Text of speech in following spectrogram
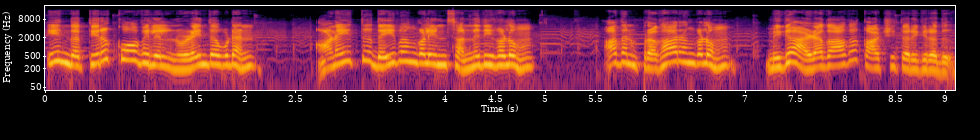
இந்த திருக்கோவிலில் நுழைந்தவுடன் அனைத்து தெய்வங்களின் சந்நிதிகளும் அதன் பிரகாரங்களும் மிக அழகாக காட்சி தருகிறது.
